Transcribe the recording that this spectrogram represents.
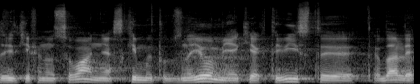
звідки фінансування, з ким ми тут знайомі, які активісти і так далі.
